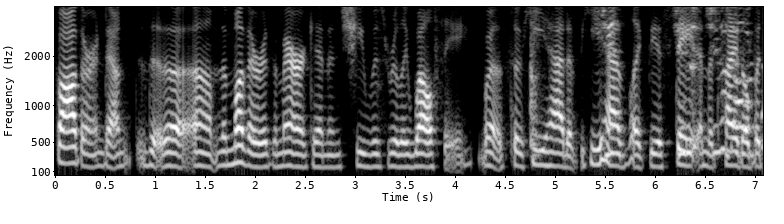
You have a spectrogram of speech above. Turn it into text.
father and down the the, um, the mother is American, and she was really wealthy. Well, so he had a he She's- had like the estate a- and the title, but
